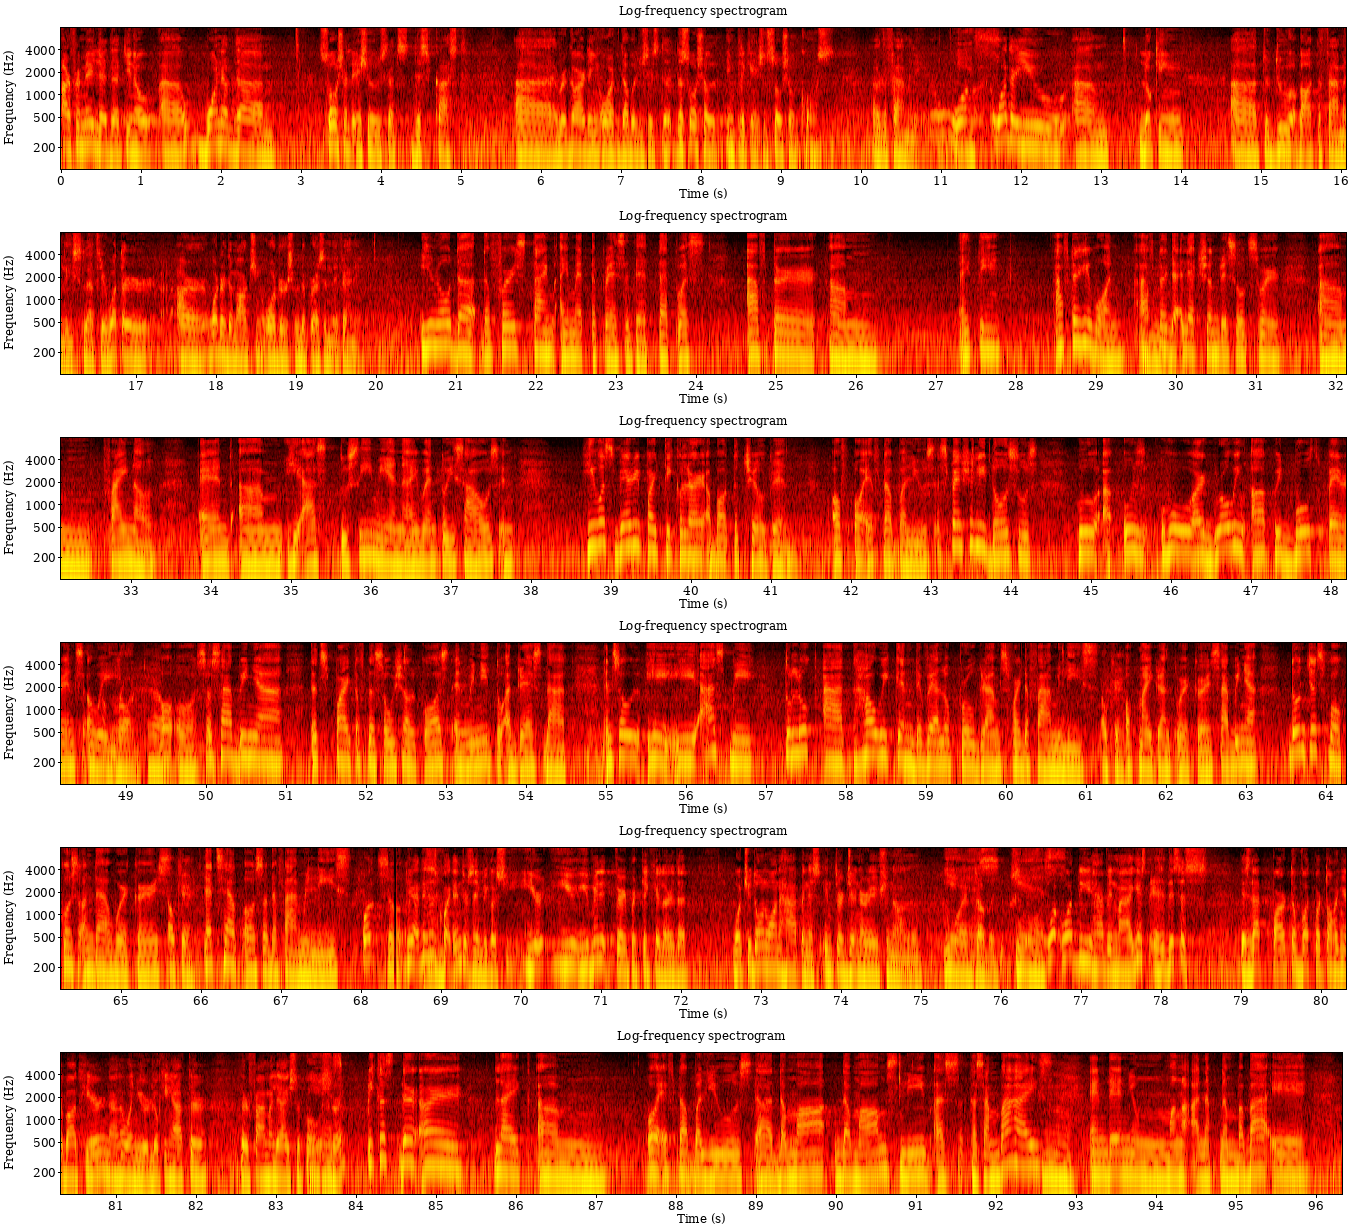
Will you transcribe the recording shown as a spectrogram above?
are familiar that you know uh, one of the um, social issues that's discussed uh, regarding OFWs is the, the social implications, social costs of the family. What, Yes. what are you um, looking uh, to do about the families left here? What are, are what are the marching orders from the president, if any? You know, the, the first time I met the president, that was after, um, I think, after he won, after the election results were um, final. And um, he asked to see me, and I went to his house, and he was very particular about the children of OFWs, especially those who's, who uh, who's, who are growing up with both parents away. Abroad, yeah. Oo. So sabi niya, that's part of the social cost and we need to address that. And so he, he asked me to look at how we can develop programs for the families Okay. of migrant workers. Sabi niya, don't just focus on the workers. Okay. Let's help also the families. Well, so, yeah, this is quite interesting because you're, you you made it very particular that what you don't want to happen is intergenerational Yes, OFWs. yes. What, what do you have in mind? I guess is- this is is that part of what we're talking about here, Nana, when you're looking after their family, I suppose, Yes, right? Because there are like um, OFWs, uh, the, ma- the moms leave as kasambahays, Mm. and then yung mga anak ng babae,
